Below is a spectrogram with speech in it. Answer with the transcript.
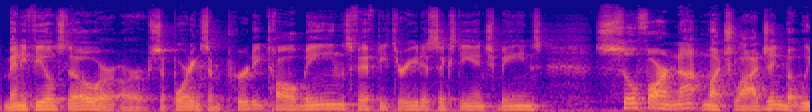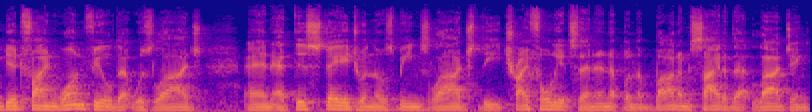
Many fields, though, are, are supporting some pretty tall beans, 53 to 60 inch beans. So far, not much lodging, but we did find one field that was lodged. And at this stage, when those beans lodge, the trifoliates that end up on the bottom side of that lodging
